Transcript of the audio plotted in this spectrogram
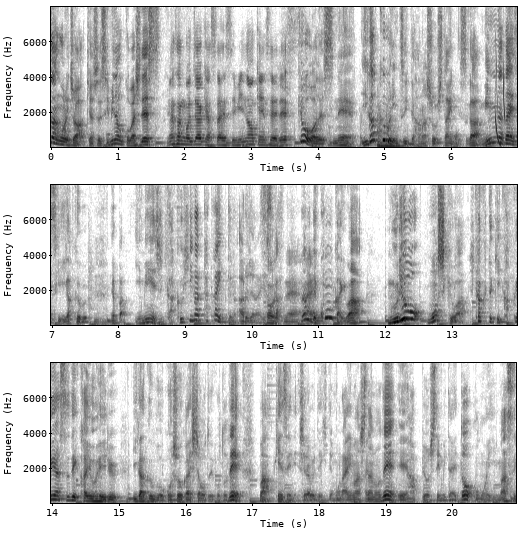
さんこんにちは。キャスト SB の小林です。皆さんこんにちは、キャスター SB の健生です。今日はですね、医学部について話をしたいんですが、みんな大好き医学部。やっぱイメージ、学費が高いっていうのあるじゃないですか。すねなのではい今回は、無料もしくは比較的格安で通える医学部をご紹介しちゃおうということで、まあ、県生に調べてきてもらいましたので、えー発表してみたいと思います。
